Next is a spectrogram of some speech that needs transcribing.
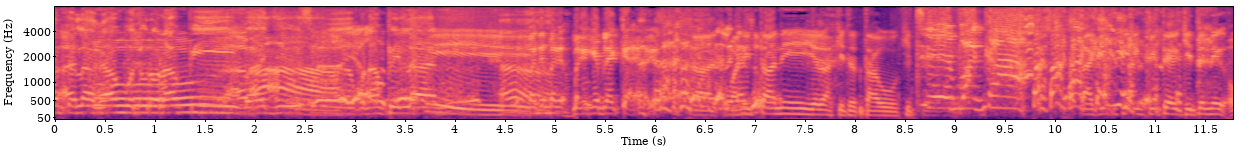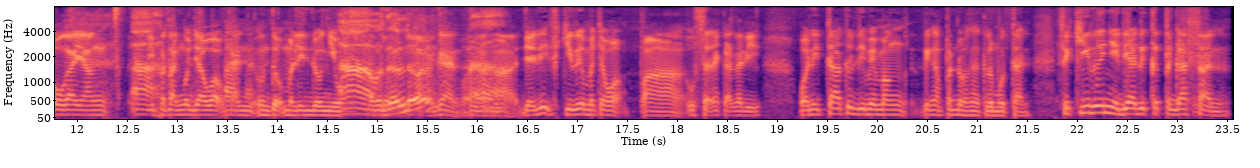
Watak lah Rambut turun rapi Baju semua ya Penampilan. Ah. Bagi bagi bagi ke black cat. Wanita ni ialah kita tahu kita Eh pakar tak, kita kita ni orang yang Ah. dipertanggungjawabkan untuk melindungi Ah, wanita. betul. Ah, kan Ah, jadi kira macam uh, ustaz cakap tadi wanita tu dia memang dengan penuh dengan kelembutan sekiranya dia ada ketegasan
